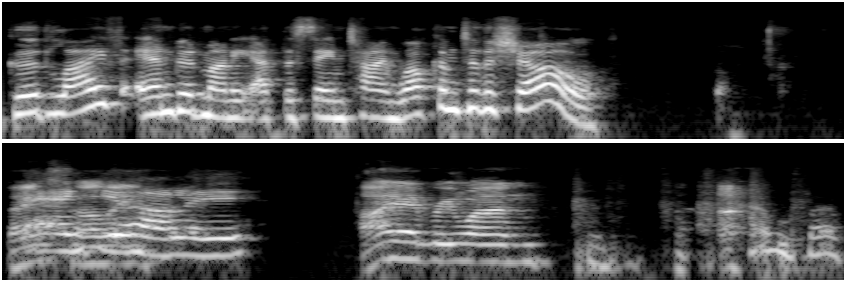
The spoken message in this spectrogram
good life and good money at the same time. Welcome to the show. Thanks, Thank Holly. you, Holly. Hi, everyone. Hello.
